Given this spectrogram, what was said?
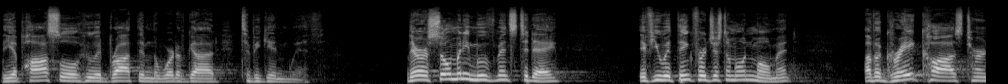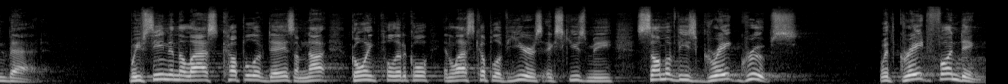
the apostle who had brought them the word of God to begin with. There are so many movements today, if you would think for just a moment, of a great cause turned bad. We've seen in the last couple of days, I'm not going political, in the last couple of years, excuse me, some of these great groups with great funding,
